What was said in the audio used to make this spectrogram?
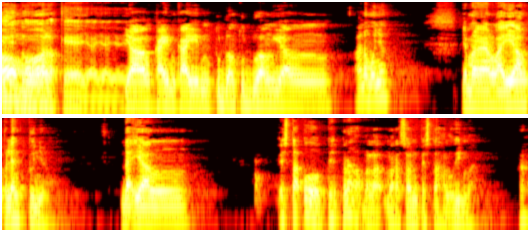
Oh, gitu. mall. Oke, ya ya ya. yang kain-kain tuduang-tuduang yang apa namanya? Yang mana yang layang paling itunya. Nggak yang pesta. Oh, pe- pernah nggak merasakan pesta Halloween mah? Hah?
